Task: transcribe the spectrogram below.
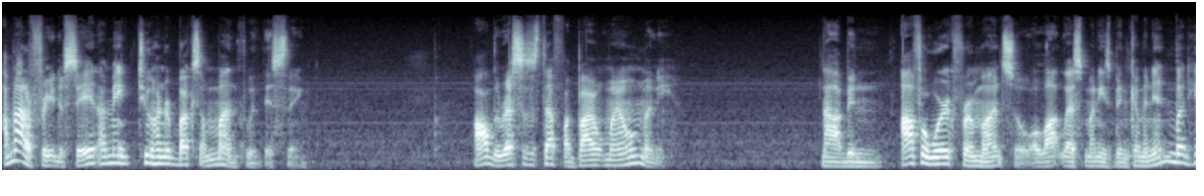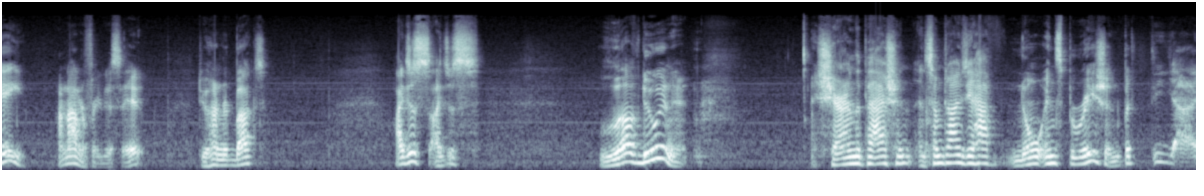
I'm not afraid to say it. I make 200 bucks a month with this thing. All the rest of the stuff I buy with my own money. Now I've been off of work for a month, so a lot less money's been coming in, but hey, I'm not afraid to say it. 200 bucks. I just, I just love doing it sharing the passion and sometimes you have no inspiration but uh,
